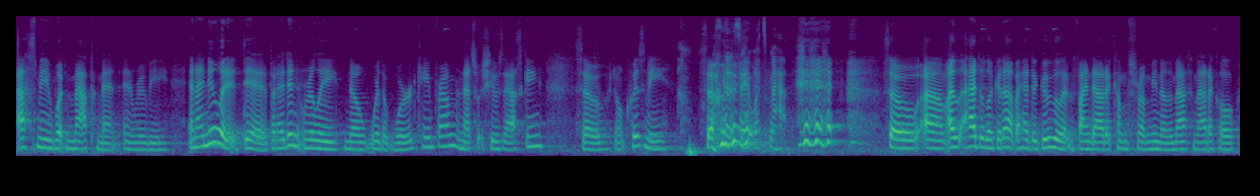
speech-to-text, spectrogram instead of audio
asked me what map meant in Ruby. And I knew what it did, but I didn't really know where the word came from, and that's what she was asking. So don't quiz me. So say, what's map? so um, I had to look it up. I had to Google it and find out it comes from, you know, the mathematical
